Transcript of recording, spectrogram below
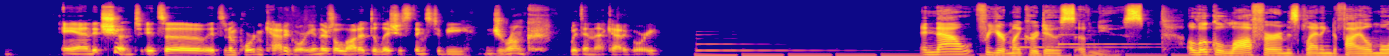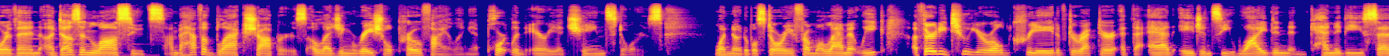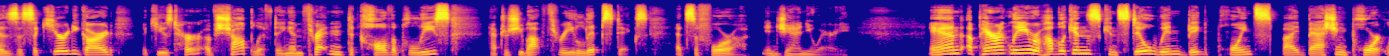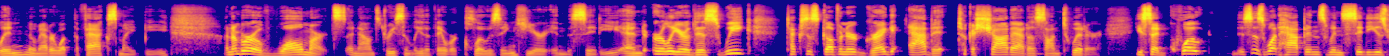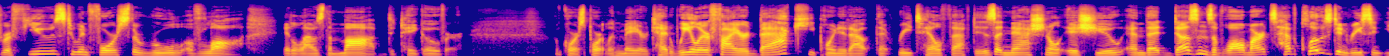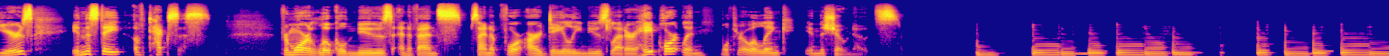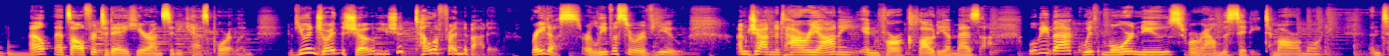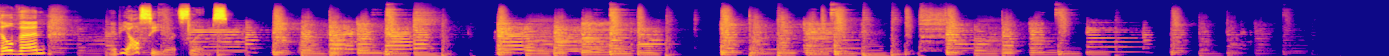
and it shouldn't. It's a, it's an important category, and there's a lot of delicious things to be drunk within that category. And now for your microdose of news. A local law firm is planning to file more than a dozen lawsuits on behalf of black shoppers alleging racial profiling at Portland area chain stores. One notable story from Willamette Week a 32 year old creative director at the ad agency Wieden and Kennedy says a security guard accused her of shoplifting and threatened to call the police after she bought three lipsticks at Sephora in January. And apparently, Republicans can still win big points by bashing Portland, no matter what the facts might be. A number of Walmarts announced recently that they were closing here in the city, and earlier this week, Texas Governor Greg Abbott took a shot at us on Twitter. He said, quote, This is what happens when cities refuse to enforce the rule of law. It allows the mob to take over. Of course, Portland Mayor Ted Wheeler fired back. He pointed out that retail theft is a national issue and that dozens of Walmarts have closed in recent years in the state of Texas. For more local news and events, sign up for our daily newsletter, Hey Portland. We'll throw a link in the show notes. Well, that's all for today here on CityCast Portland. If you enjoyed the show, you should tell a friend about it, rate us, or leave us a review. I'm John Notarianni in for Claudia Meza. We'll be back with more news from around the city tomorrow morning. Until then, maybe I'll see you at Slim's.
